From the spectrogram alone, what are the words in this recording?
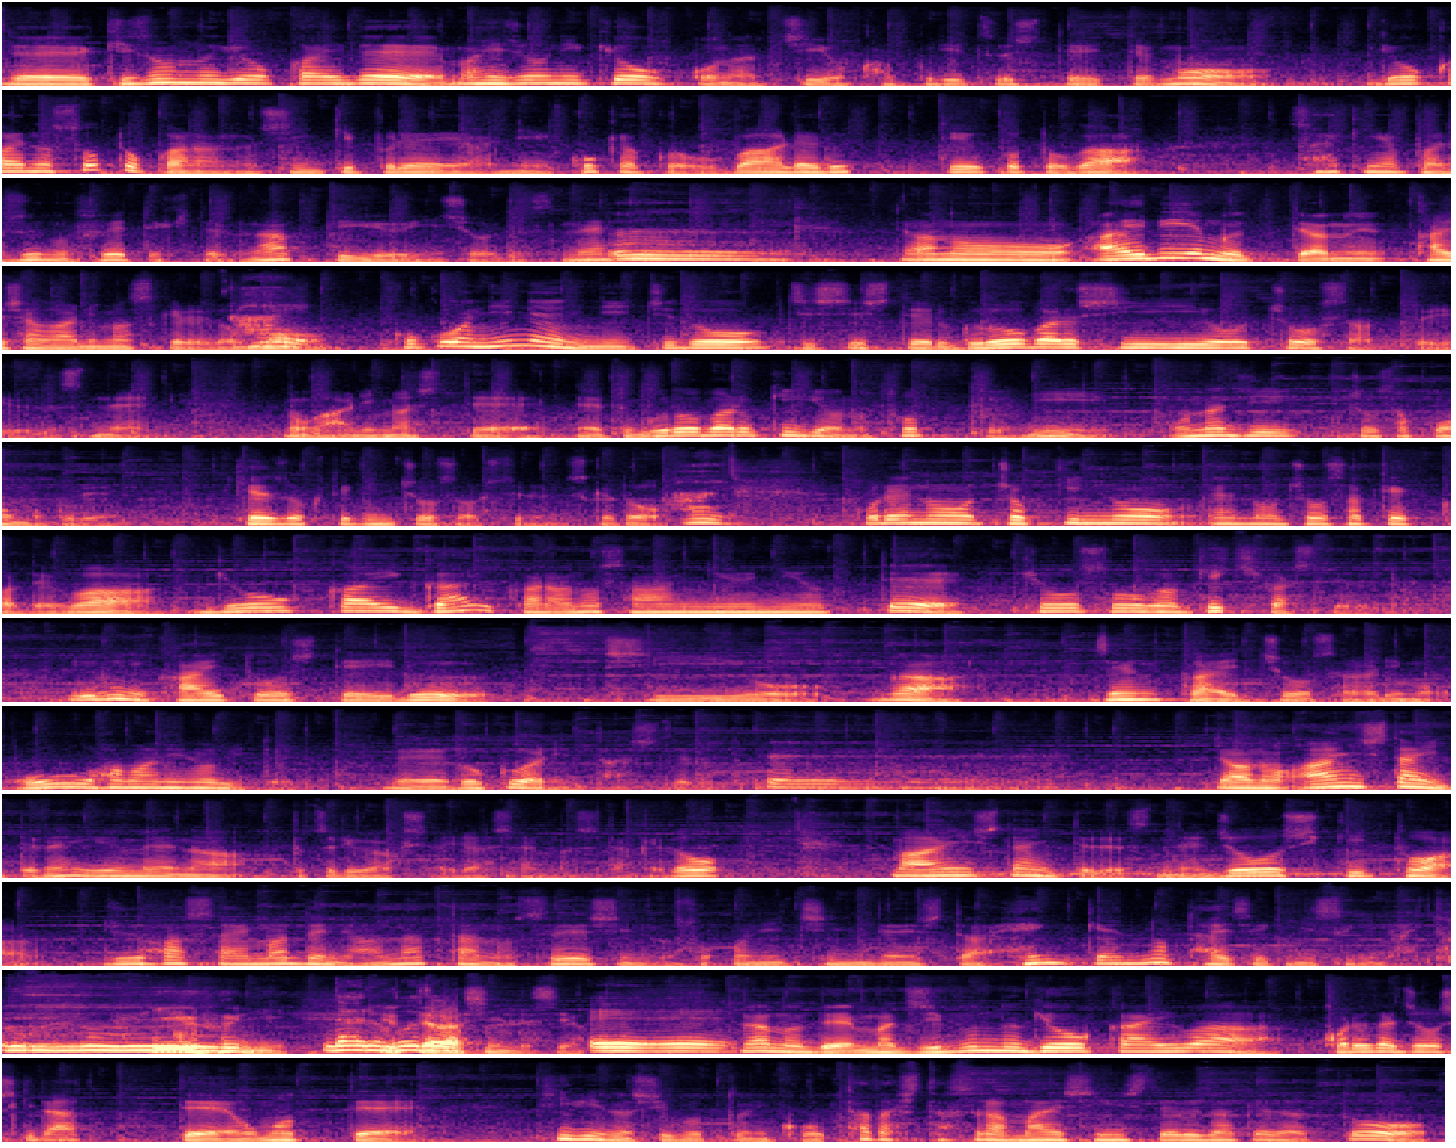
で既存の業界で、まあ、非常に強固な地位を確立していても業界の外からの新規プレーヤーに顧客を奪われるっていうことが最近やっぱりずいぶん増えてきてるなっていう印象ですね。あの IBM ってあの会社がありますけれども、はい、ここは2年に一度実施しているグローバル CEO 調査というですねのがありまして、えーとグローバル企業のトップに同じ調査項目で継続的に調査をしてるんですけど、はい、これの直近のの調査結果では業界外からの参入によって競争が激化しているというふうに回答している CEO が前回調査よりも大幅に伸びているで6割に達していると。であのアインシュタインってね有名な物理学者いらっしゃいましたけどまあ、アインシュタインってですね常識とは18歳までにあなたの精神の底に沈殿した偏見の体積に過ぎないというふうに言ったらしいんですよ。えー、なので、まあ、自分の業界はこれが常識だって思って日々の仕事にこうただひたすら邁進してるだけだと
